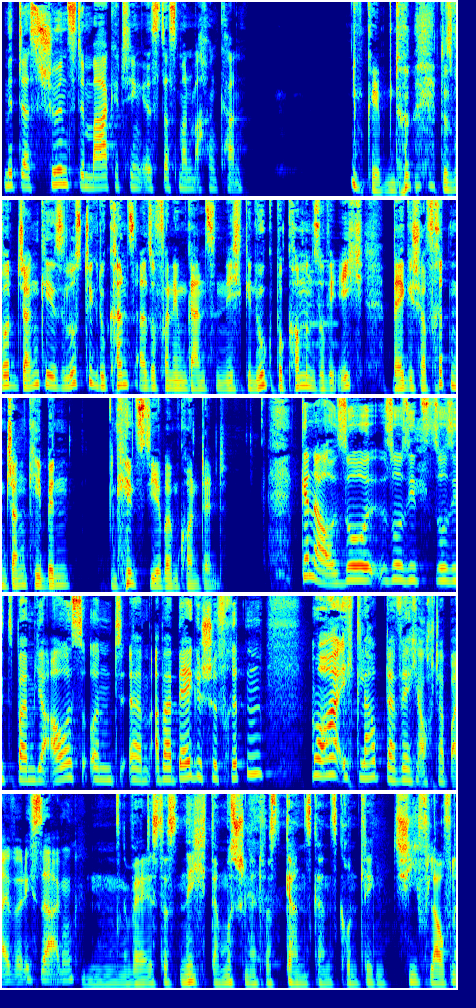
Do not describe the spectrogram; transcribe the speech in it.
mit das schönste Marketing ist, das man machen kann. Okay, das Wort Junkie ist lustig. Du kannst also von dem Ganzen nicht genug bekommen, so wie ich belgischer Fritten-Junkie bin. Geht's dir beim Content? Genau, so so sieht's so sieht's bei mir aus und ähm, aber belgische Fritten, boah, ich glaube, da wäre ich auch dabei, würde ich sagen. Hm, wer ist das nicht? Da muss schon etwas ganz ganz grundlegend schief laufen.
